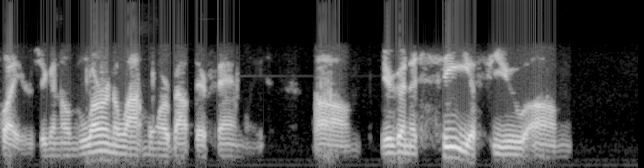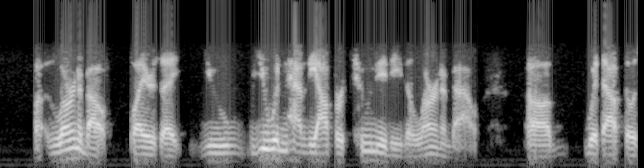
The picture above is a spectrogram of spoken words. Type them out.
players. You're going to learn a lot more about their families. Um, you're going to see a few, um, uh, learn about players that you you wouldn't have the opportunity to learn about uh, without those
